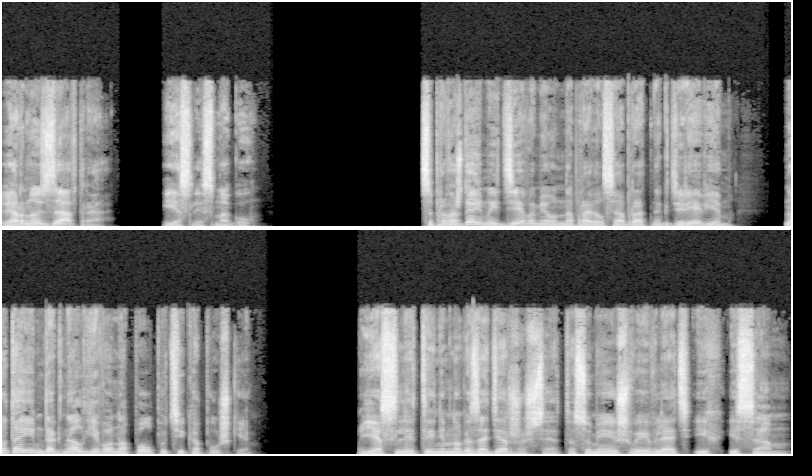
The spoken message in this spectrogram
«Вернусь завтра, если смогу». Сопровождаемый девами, он направился обратно к деревьям, но Таим догнал его на полпути к опушке. «Если ты немного задержишься, то сумеешь выявлять их и сам»,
